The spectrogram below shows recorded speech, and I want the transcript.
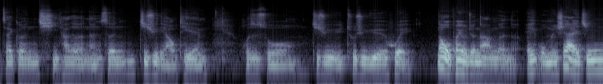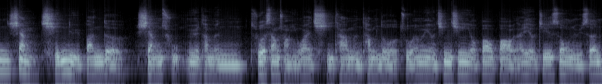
再跟其他的男生继续聊天？或是说继续出去约会，那我朋友就纳闷了，诶，我们现在已经像情侣般的相处，因为他们除了上床以外，其他们他们都有做，因为有亲亲有抱抱，他也有接送女生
